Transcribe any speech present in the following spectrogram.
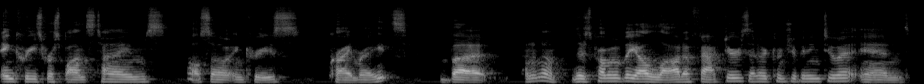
increase response times, also increase crime rates. But I don't know. There's probably a lot of factors that are contributing to it and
